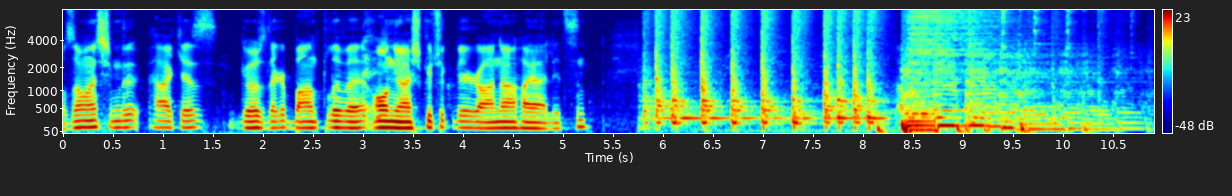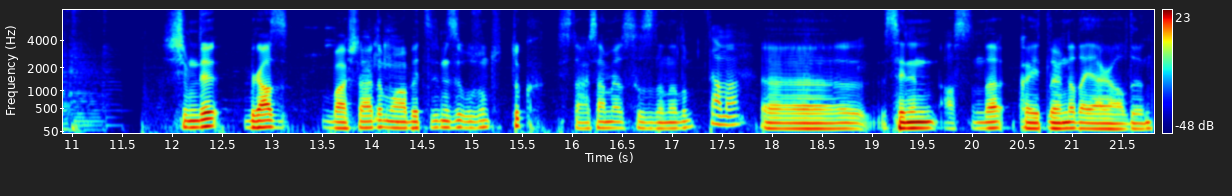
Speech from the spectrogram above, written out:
O zaman şimdi herkes gözleri bantlı ve 10 yaş küçük bir Rana hayal etsin. Şimdi biraz başlarda muhabbetimizi uzun tuttuk. İstersen biraz hızlanalım. Tamam. Ee, senin aslında kayıtlarında da yer aldığın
